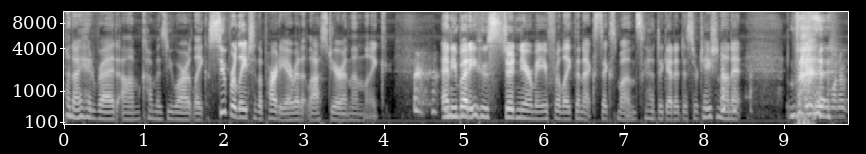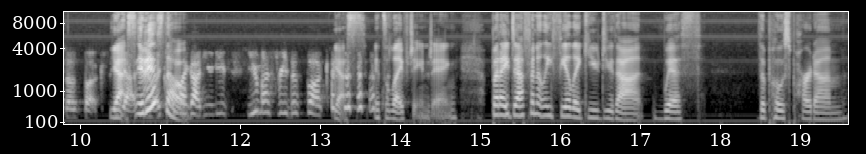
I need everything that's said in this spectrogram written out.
and I had read um, "Come as You Are" like super late to the party. I read it last year, and then like anybody who stood near me for like the next six months had to get a dissertation on it. It is one of those books. Yes, yes it is, like, Oh though. my God, you need, you must read this book. yes, it's life changing. But I definitely feel like you do that with the postpartum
